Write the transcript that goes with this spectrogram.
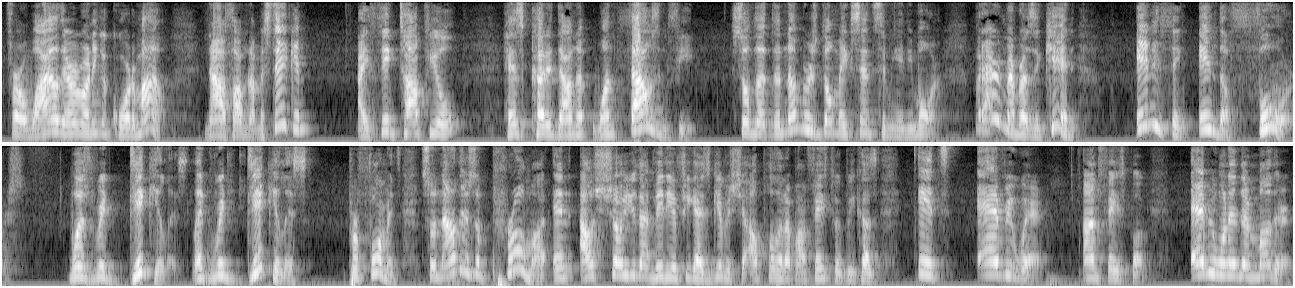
For a while, they were running a quarter mile. Now, if I'm not mistaken, I think Top Fuel has cut it down to 1,000 feet. So the, the numbers don't make sense to me anymore. But I remember as a kid, anything in the fours was ridiculous. Like ridiculous performance. So now there's a pro mod, and I'll show you that video if you guys give a shit. I'll pull it up on Facebook because it's everywhere on Facebook. Everyone and their mother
